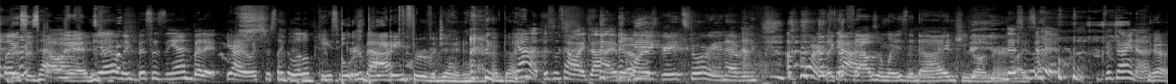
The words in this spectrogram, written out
Like, this is how I end. Yeah, like this is the end. But it, yeah, it was just like a little piece. It Ble- grew back. bleeding through vagina. I'm done. Yeah, this is how I die. Of It'd be a great story in heaven. Of course. Like yeah. a thousand ways to die, and she's on there. This like, is it. Vagina. Yeah.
